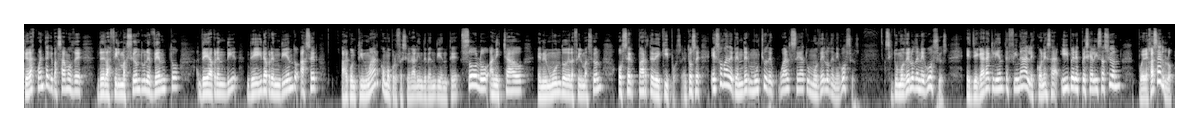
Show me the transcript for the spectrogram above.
¿Te das cuenta que pasamos de, de la filmación de un evento, de, aprender, de ir aprendiendo a hacer a continuar como profesional independiente, solo anichado en el mundo de la filmación o ser parte de equipos. Entonces, eso va a depender mucho de cuál sea tu modelo de negocios. Si tu modelo de negocios es llegar a clientes finales con esa hiperespecialización, puedes hacerlo,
